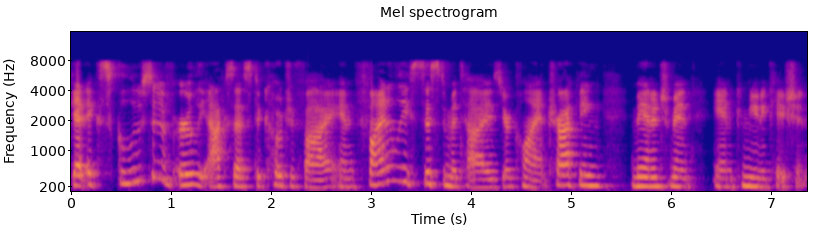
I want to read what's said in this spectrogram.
get exclusive early access to Coachify and finally systematize your client tracking, management, and communication.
